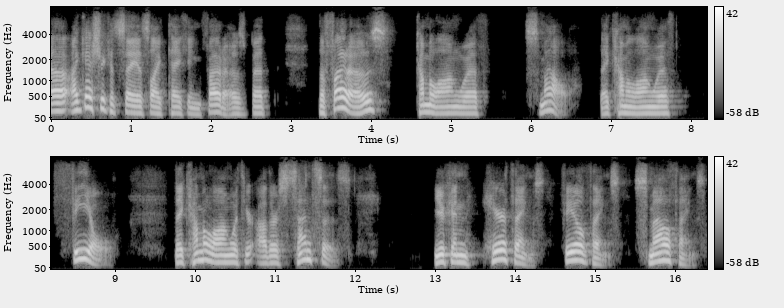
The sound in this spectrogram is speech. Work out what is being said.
uh, I guess you could say it's like taking photos, but the photos come along with smell. They come along with feel. They come along with your other senses. You can hear things, feel things, smell things,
